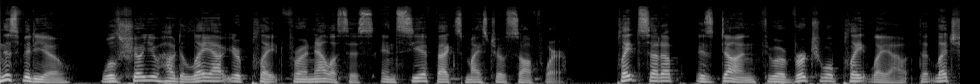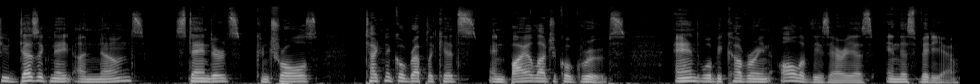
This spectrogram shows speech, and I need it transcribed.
this video, we'll show you how to lay out your plate for analysis in CFX Maestro software. Plate setup is done through a virtual plate layout that lets you designate unknowns, standards, controls, technical replicates, and biological groups, and we'll be covering all of these areas in this video.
